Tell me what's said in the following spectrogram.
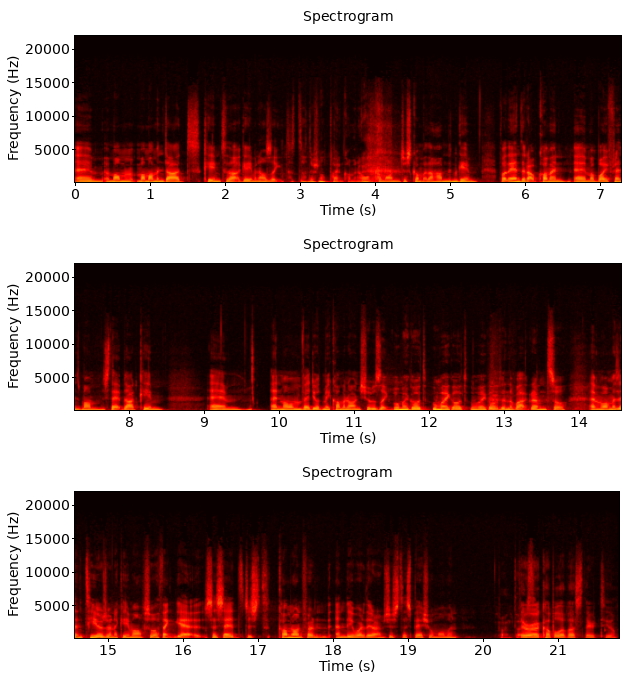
Um, and my mum and dad came to that game, and I was like, "There's no point in coming. I won't come on. Just come to the Hampden game." But they ended up coming. Um, my boyfriend's mum stepdad came, um, and my mum videoed me coming on. She was like, "Oh my god, oh my god, oh my god" in the background. So, and my mum was in tears when I came off. So I think, yeah, as I said, just coming on for, and they were there. It was just a special moment. Fantastic. There were a couple of us there too.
